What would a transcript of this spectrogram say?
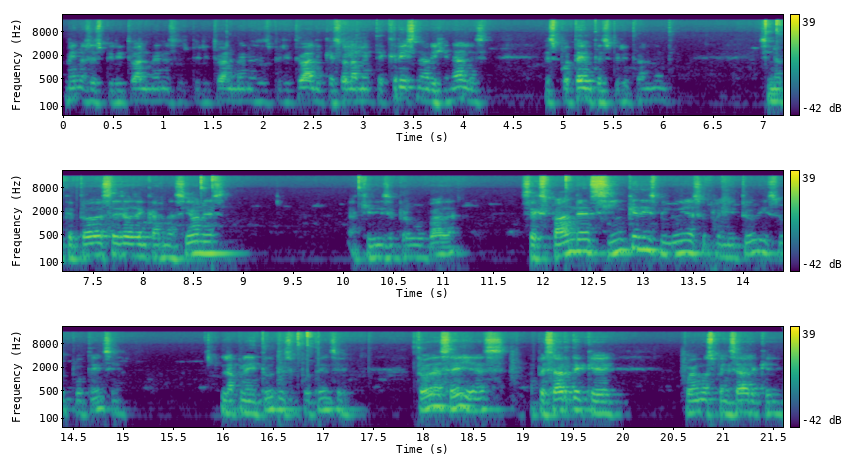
menos espiritual, menos espiritual, menos espiritual, y que solamente Krishna original es, es potente espiritualmente sino que todas esas encarnaciones, aquí dice Prabhupada, se expanden sin que disminuya su plenitud y su potencia, la plenitud de su potencia. Todas ellas, a pesar de que podemos pensar que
